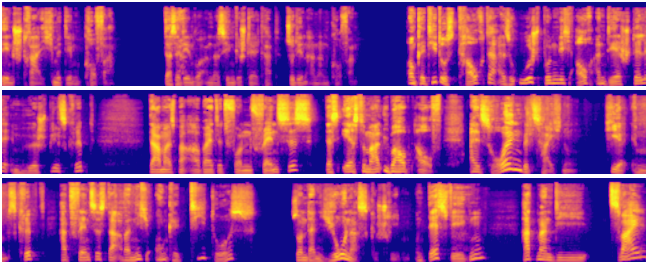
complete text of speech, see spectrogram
den Streich mit dem Koffer, dass er den woanders hingestellt hat, zu den anderen Koffern. Onkel Titus tauchte also ursprünglich auch an der Stelle im Hörspielskript, damals bearbeitet von Francis, das erste Mal überhaupt auf. Als Rollenbezeichnung hier im Skript hat Francis da aber nicht Onkel Titus, sondern Jonas geschrieben. Und deswegen hat man die zwei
